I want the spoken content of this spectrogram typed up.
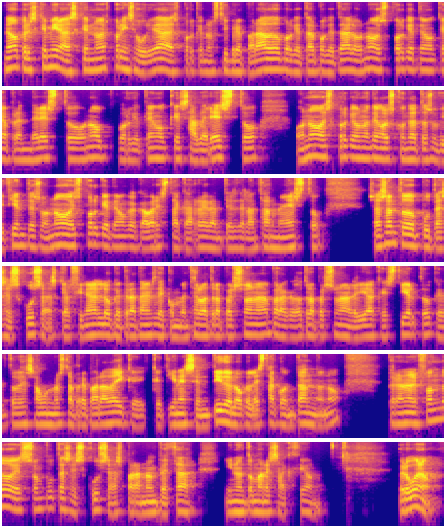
No, pero es que mira, es que no es por inseguridad, es porque no estoy preparado, porque tal, porque tal, o no, es porque tengo que aprender esto, o no, porque tengo que saber esto, o no, es porque aún no tengo los contratos suficientes, o no, es porque tengo que acabar esta carrera antes de lanzarme a esto. O sea, son todo putas excusas, que al final lo que tratan es de convencer a la otra persona para que la otra persona le diga que es cierto, que entonces aún no está preparada y que, tiene sentido lo que le está contando, ¿no? Pero en el fondo es, son putas excusas para no empezar y no tomar esa acción. Pero bueno,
